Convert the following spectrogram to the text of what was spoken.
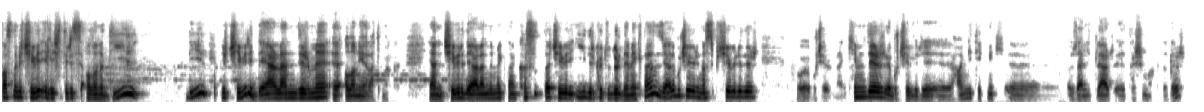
aslında bir çevir eleştirisi alanı değil değil bir çeviri değerlendirme e, alanı yaratmak. Yani çeviri değerlendirmekten kasıt da çeviri iyidir kötüdür demekten ziyade bu çeviri nasıl bir çeviridir? Bu çevirmen kimdir? Bu çeviri hangi teknik özellikler taşımaktadır?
